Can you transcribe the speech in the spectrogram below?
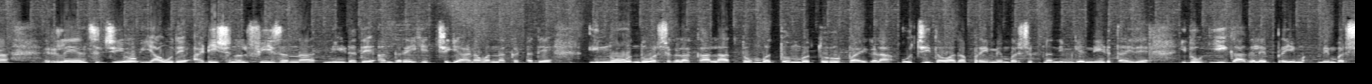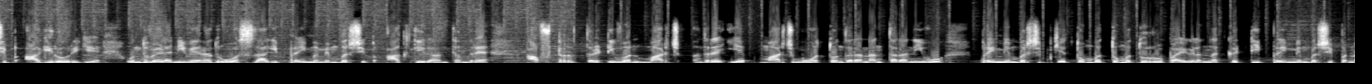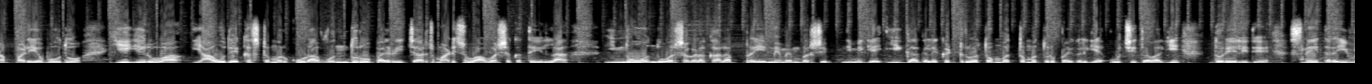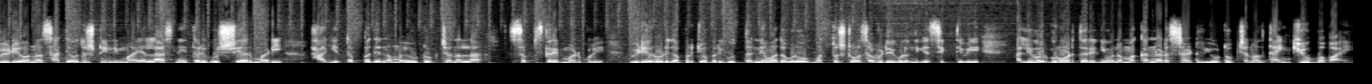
ರಿಲಯನ್ಸ್ ಜಿಯೋ ಯಾವುದೇ ಅಡಿಷನಲ್ ಫೀಸನ್ನು ನೀಡದೆ, ಅಂದರೆ ಹೆಚ್ಚಿಗೆ ಹಣವನ್ನು ಕಟ್ಟದೆ, ಇನ್ನೂ ಒಂದು ವರ್ಷಗಳ ಕಾಲ ತೊಂಬತ್ತೊಂಬತ್ತು ರೂಪಾಯಿಗಳ ಉಚಿತವಾದ ಪ್ರೈಮ್ ಮೆಂಬರ್ಶಿಪ್ನ ನಿಮಗೆ ನೀಡ್ತಾ ಇದೆ. ಇದು ಈಗಾಗಲೇ ಪ್ರೈಮ್ ಮೆಂಬರ್ಶಿಪ್ ಆಗಿರೋರಿಗೆ. ಒಂದು ವೇಳೆ ನೀವೇನಾದರೂ ಹೊಸದಾಗಿ ಪ್ರೈಮ್ ಮೆಂಬರ್ಶಿಪ್ ಆಗ್ತೀರಾ ಅಂತಂದರೆ ಆಫ್ಟರ್ ತರ್ಟಿ ಒನ್ ಮಾರ್ಚ್ ಅಂದರೆ ಎ ಮಾರ್ಚ್ ಮೂವತ್ತೊಂದರ ನಂತರ ನೀವು ಪ್ರೈಮ್ ಮೆಂಬರ್ಶಿಪ್ಗೆ ತೊಂಬತ್ತೊಂಬತ್ತು ರೂಪಾಯಿಗಳನ್ನು ಕಟ್ಟಿ ಪ್ರೈಮ್ ಮೆಂಬರ್ಶಿಪ್ಪನ್ನು ಪಡೆಯಬಹುದು. ಈಗಿರುವ ಯಾವುದೇ ಕಸ್ಟಮರ್ ಕೂಡ ಒಂದು ರೂಪಾಯಿ ರೀಚಾರ್ಜ್ ಮಾಡಿಸುವ ಅವಶ್ಯಕತೆ ಇಲ್ಲ. ಇನ್ನೂ ಒಂದು ವರ್ಷಗಳ ಕಾಲ ಪ್ರೈಮ್ ಮೆಂಬರ್ಶಿಪ್ ನಿಮಗೆ ಈಗಾಗಲೇ ಕಟ್ಟಿರುವ ತೊಂಬತ್ತೊಂಬತ್ತು ರೂಪಾಯಿಗಳಿಗೆ ಉಚಿತವಾಗಿ ದೊರೆಯಲಿದೆ. ಸ್ನೇಹಿತರೆ, ಈ ವಿಡಿಯೋನ ಸಾಧ್ಯವಾದಷ್ಟು ನಿಮ್ಮ ಎಲ್ಲ ಸ್ನೇಹಿತರಿಗೂ ಶೇರ್ ಮಾಡಿ, ಹಾಗೆ ತಪ್ಪದೆ ನಮ್ಮ ಯೂಟ್ಯೂಬ್ ಚಾನಲ್ನ ಸಬ್ಸ್ಕ್ರೈಬ್ ಮಾಡ್ಕೊಳ್ಳಿ. ವಿಡಿಯೋ ನೋಡಿದ ಪ್ರತಿಯೊಬ್ಬರಿಗೂ ಧನ್ಯವಾದಗಳು. ಮತ್ತಷ್ಟು ಹೊಸ ವಿಡಿಯೋಗಳೊಂದಿಗೆ ಸಿಗ್ತೀವಿ. ಅಲ್ಲಿವರೆಗೂ ನೋಡ್ತಾರೆ ನೀವು ನಮ್ಮ Kannada start YouTube channel thank you bye-bye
